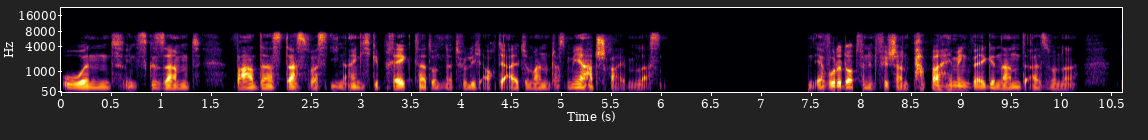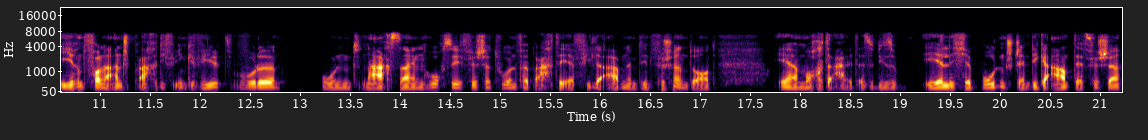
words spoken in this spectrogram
und insgesamt war das das, was ihn eigentlich geprägt hat und natürlich auch der alte Mann und das Meer hat schreiben lassen. Er wurde dort von den Fischern Papa Hemingway genannt, also eine ehrenvolle Ansprache, die für ihn gewählt wurde. Und nach seinen Hochseefischertouren verbrachte er viele Abende mit den Fischern dort. Er mochte halt also diese ehrliche, bodenständige Art der Fischer,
